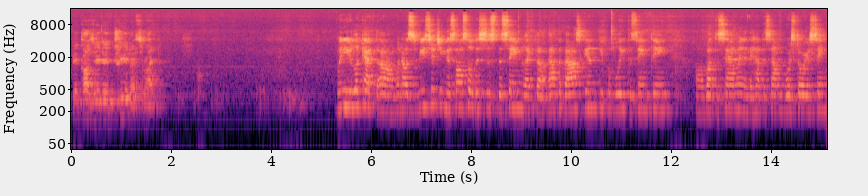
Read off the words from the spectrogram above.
because he didn't treat us right. When you look at, uh, when I was researching this also, this is the same like the Athabascan, people believe the same thing about the salmon, and they had the salmon boy story, sing.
